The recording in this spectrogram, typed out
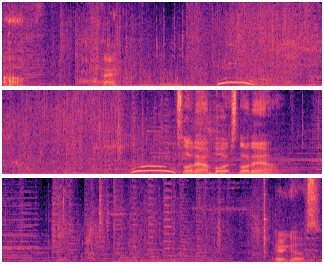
Oh. Okay. Woo! Woo! Slow down, boy. Slow down. There he goes.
